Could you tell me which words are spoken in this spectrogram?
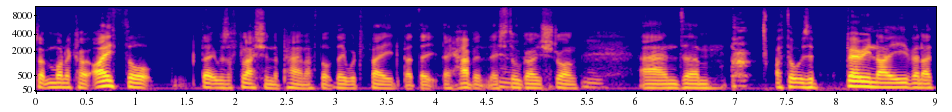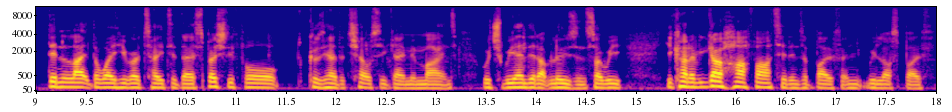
that Monaco. I thought that it was a flash in the pan. I thought they would fade, but they, they haven't. They're still Mm. going strong, Mm. and um, I thought it was a very naive, and I didn't like the way he rotated there, especially for because he had the Chelsea game in mind, which we ended up losing. So we, you kind of you go half-hearted into both, and we lost both.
